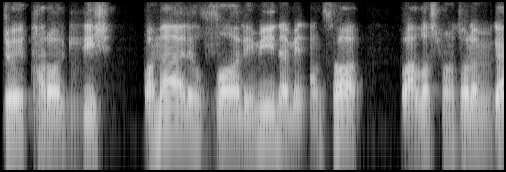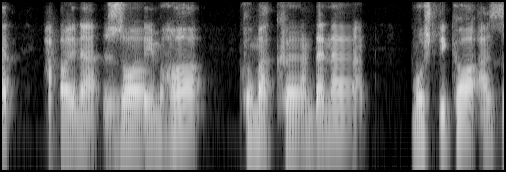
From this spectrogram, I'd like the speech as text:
جای قرارگیریش. و ما للظالمین من انصار. و الله سبحانه وتعالى میگه اینا ظالم ها کمک کننده ندارند مشرک ها از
